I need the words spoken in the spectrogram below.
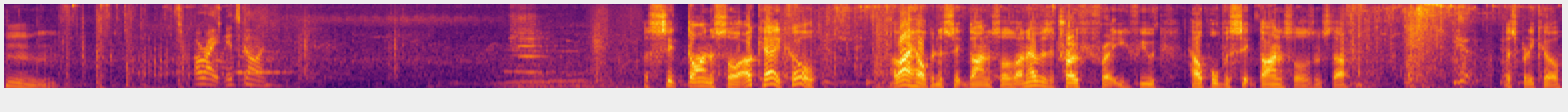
Hmm. Alright, it's gone. A sick dinosaur. Okay, cool. I like helping the sick dinosaurs. I know there's a trophy for it if you help all the sick dinosaurs and stuff. That's pretty cool.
